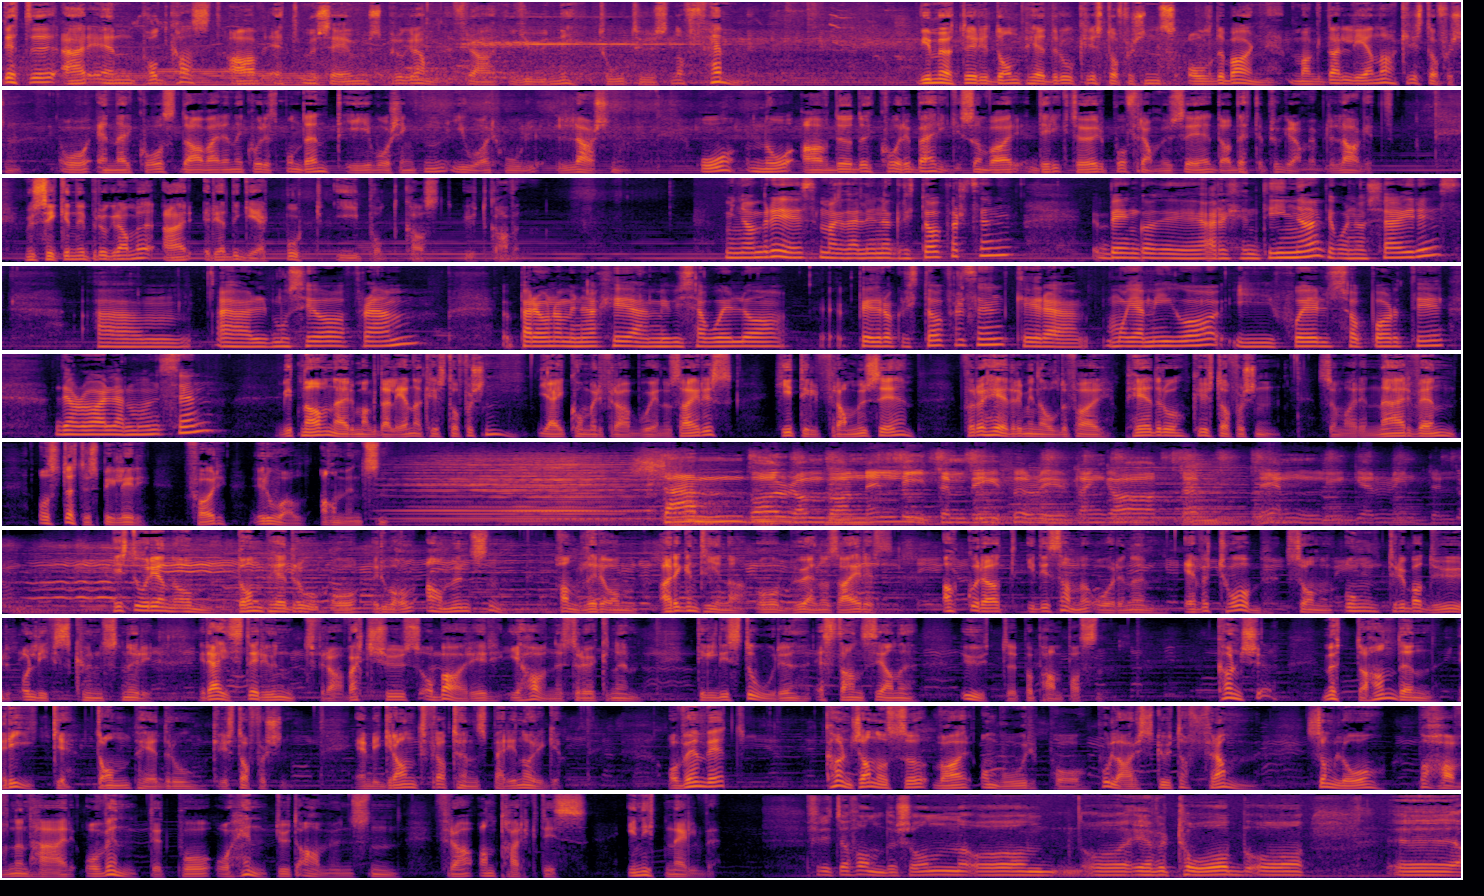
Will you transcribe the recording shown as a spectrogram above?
Dette er en podkast av et museumsprogram fra juni 2005. Vi møter Don Pedro Christoffersens oldebarn, Magdalena Christoffersen, og NRKs daværende korrespondent i Washington, Joar Hoel Larsen. Og nå avdøde Kåre Berg, som var direktør på Frammuseet da dette programmet ble laget. Musikken i programmet er redigert bort i podkastutgaven. Min navn er Magdalena Christoffersen. Vengo de Argentina, de Buenos Aires, um, al Museo Fram para un homenaje a mi bisabuelo eh, Pedro Christoffersen, que era muy amigo y fue el soporte de Roald Amundsen. Mitt navn er Magdalena Christoffersen. Jeg kommer fra Buenos Aires, hit til Fram-museet, for å hedre min oldefar Pedro Christoffersen, som var en nær venn og støttespiller for Roald Amundsen. Sandborg var en liten by foruten gater. Den ligger ikke langt Historien om Don Pedro og Roald Amundsen handler om Argentina og Buenos Aires akkurat i de samme årene Evert Taube som ung trubadur og livskunstner reiste rundt fra vertshus og barer i havnestrøkene til de store estanciaene ute på Pampasen. Kanskje møtte han den rike Don Pedro Christoffersen, emigrant fra Tønsberg i Norge. Og hvem vet, kanskje han også var om bord på polarskuta Fram, som lå på havnen her og ventet på å hente ut Amundsen fra Antarktis i 1911. Fridtjof Andersson og, og Evert Taube og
